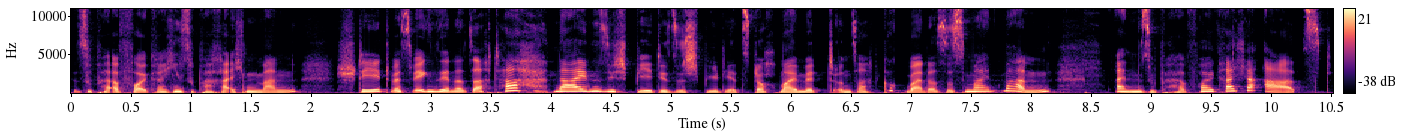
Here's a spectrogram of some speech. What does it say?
super erfolgreichen, super reichen Mann steht, weswegen sie dann sagt, ha, nein, sie spielt dieses Spiel jetzt doch mal mit und sagt, guck mal, das ist mein Mann, ein super erfolgreicher Arzt.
